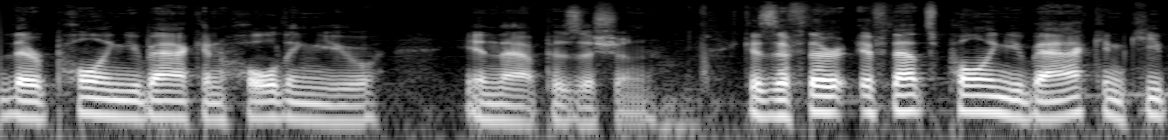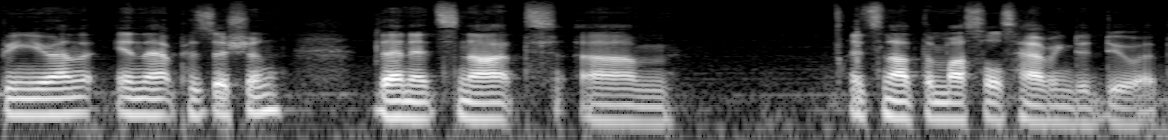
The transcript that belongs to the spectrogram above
they're pulling you back and holding you in that position. Because if, they're, if that's pulling you back and keeping you in that position, then it's not, um, it's not the muscles having to do it.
